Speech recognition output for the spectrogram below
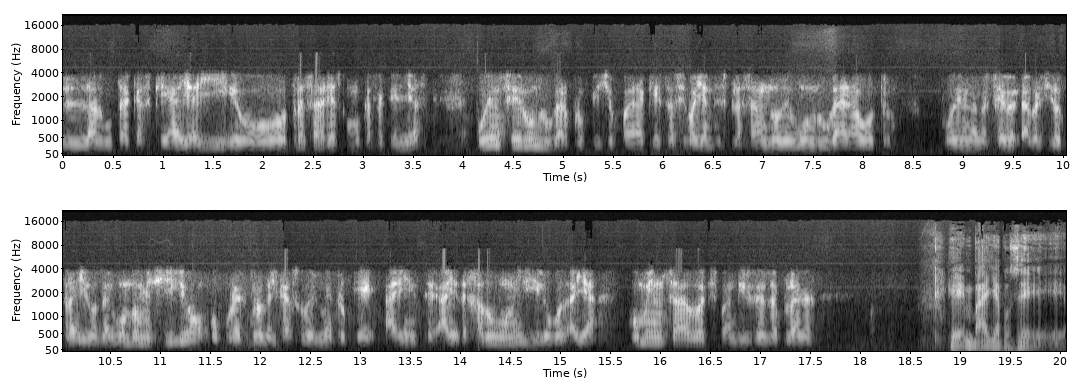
las butacas que hay ahí o otras áreas como cafeterías, pueden ser un lugar propicio para que éstas se vayan desplazando de un lugar a otro. pueden haber, haber sido traídos de algún domicilio o, por ejemplo, del caso del metro, que haya, dejado una y luego haya comenzado a expandirse esa plaga. Eh, vaya, pues eh,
